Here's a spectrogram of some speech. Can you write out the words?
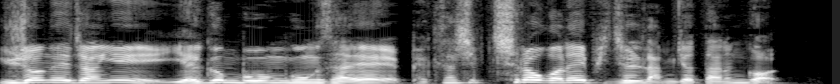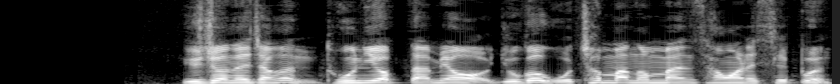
유 전 회장이 예금보험공사에 147억 원의 빚을 남겼다는 것. 유 전 회장은 돈이 없다며 6억 5천만 원만 상환했을 뿐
